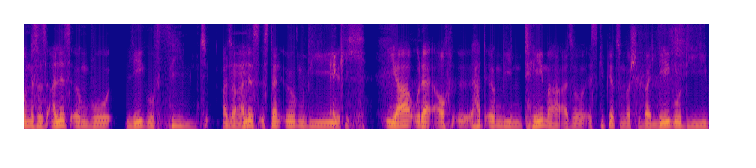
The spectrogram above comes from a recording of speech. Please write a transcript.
Und es ist alles irgendwo Lego-themed. Also Mhm. alles ist dann irgendwie, Eckig. ja, oder auch äh, hat irgendwie ein Thema. Also es gibt ja zum Beispiel bei Lego die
